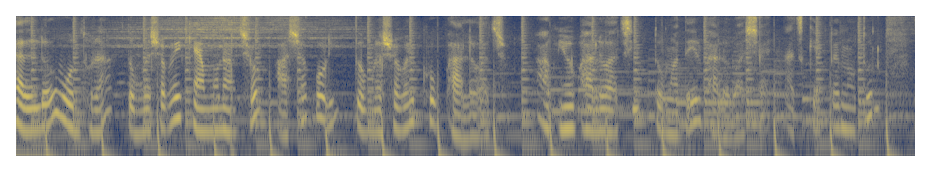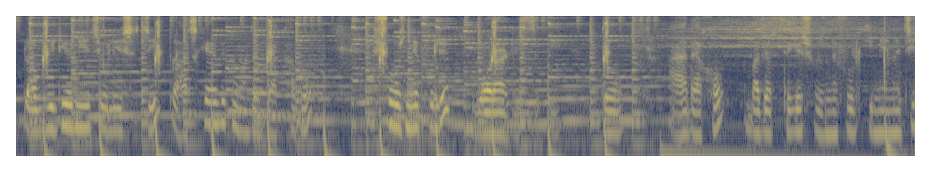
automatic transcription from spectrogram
হ্যালো বন্ধুরা, তোমরা সবাই কেমন আছো? আশা করি তোমরা সবাই খুব ভালো আছো। আমিও ভালো আছি, তোমাদের ভালোবাসায়। আজকে একটা নতুন ব্লগ ভিডিও নিয়ে চলে এসেছি। তো আজকে আমি তোমাদের দেখাবো সজনে ফুলের বড়ার রেসিপি তো আর দেখো, বাজার থেকে সজনে ফুল কিনে এনেছি,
